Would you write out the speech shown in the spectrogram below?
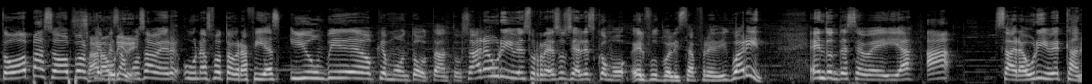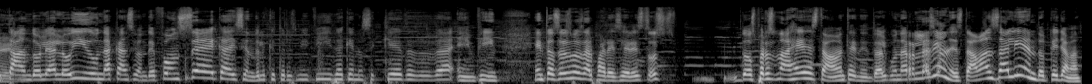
todo pasó porque Sara Uribe. empezamos a ver unas fotografías y un video que montó tanto Sara Uribe en sus redes sociales como el futbolista Freddy Guarín, en donde se veía a Sara Uribe cantándole al oído una canción de Fonseca, diciéndole que tú eres mi vida, que no sé qué, da, da, da, en fin. Entonces, pues al parecer estos dos personajes estaban teniendo alguna relación, estaban saliendo, que llaman.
